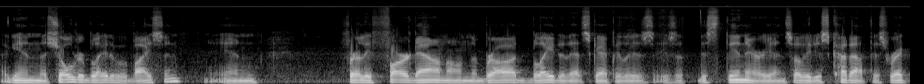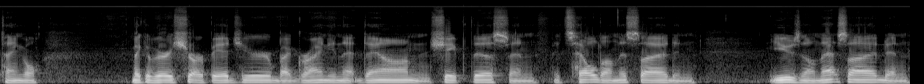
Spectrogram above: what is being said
again, the shoulder blade of a bison, and fairly far down on the broad blade of that scapula is, is a, this thin area, and so they just cut out this rectangle, make a very sharp edge here by grinding that down and shape this, and it's held on this side and used on that side, and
